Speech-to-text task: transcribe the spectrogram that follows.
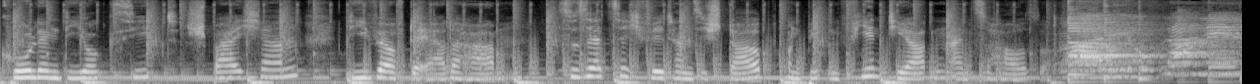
Kohlendioxidspeichern, die wir auf der Erde haben. Zusätzlich filtern sie Staub und bieten vielen Tierarten ein Zuhause. Radio Planet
